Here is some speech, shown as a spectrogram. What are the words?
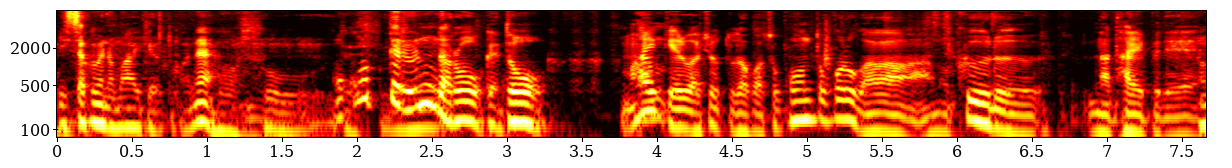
一作目のマイケルとかね。ね。怒ってるんだろうけど。マイケルはちょっとだからそこのところがあのクールなタイプで、ん。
